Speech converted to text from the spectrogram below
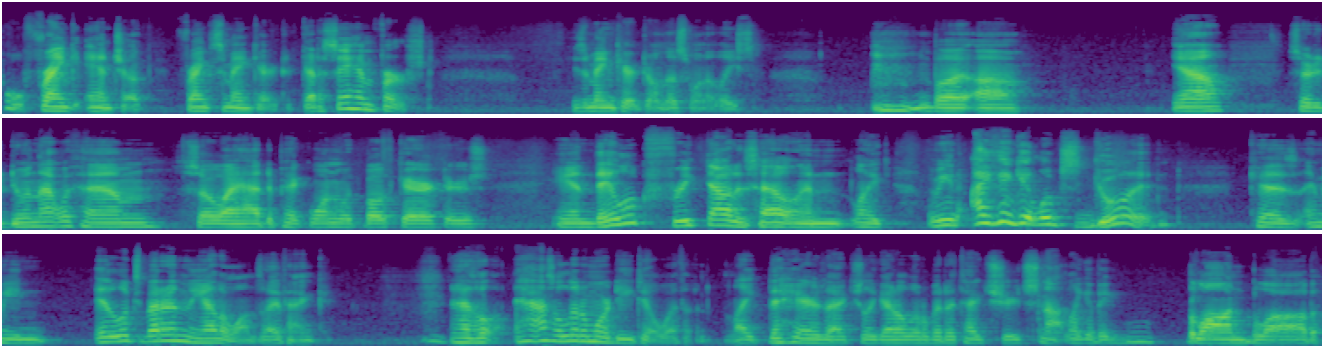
Well, Frank and Chuck. Frank's the main character. Gotta say him first. He's the main character on this one at least. but uh yeah, started doing that with him, so I had to pick one with both characters and they look freaked out as hell. And like, I mean, I think it looks good because I mean, it looks better than the other ones. I think it has a, it has a little more detail with it. Like the hair's actually got a little bit of texture. It's not like a big blonde blob.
